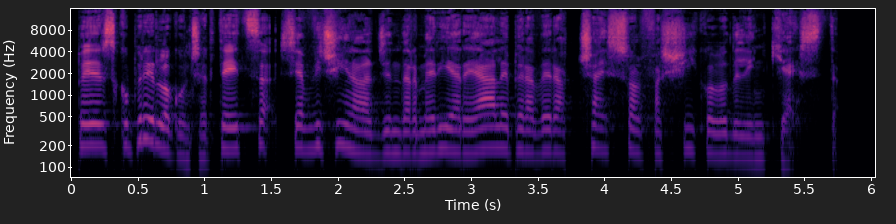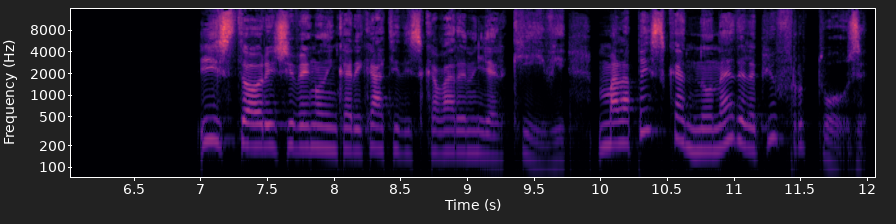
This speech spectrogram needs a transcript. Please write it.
Per scoprirlo con certezza, si avvicina alla gendarmeria reale per avere accesso al fascicolo dell'inchiesta. Gli storici vengono incaricati di scavare negli archivi, ma la pesca non è delle più fruttuose.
